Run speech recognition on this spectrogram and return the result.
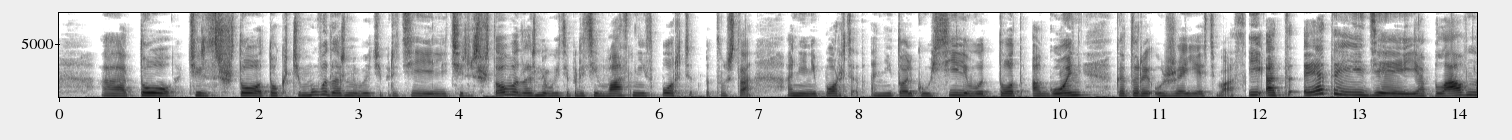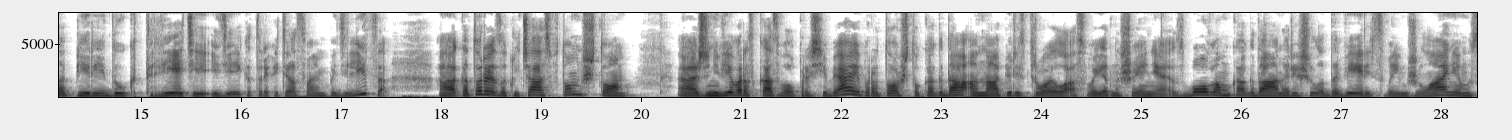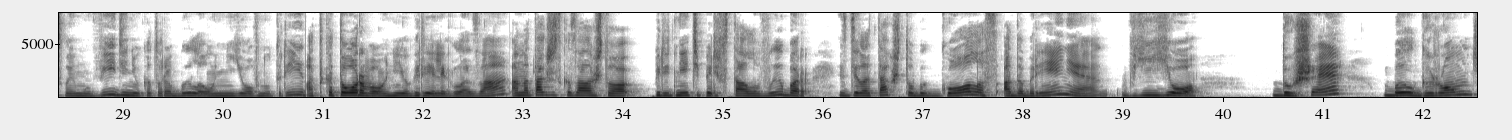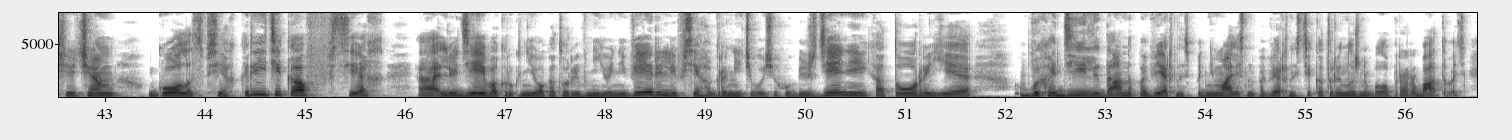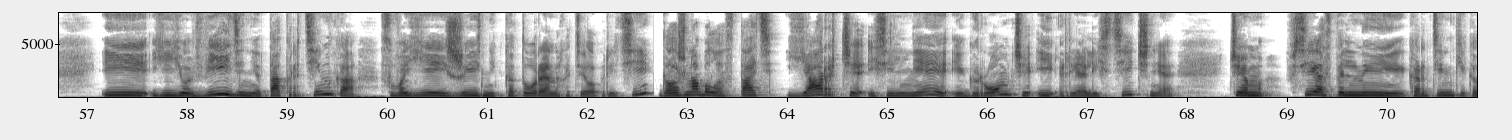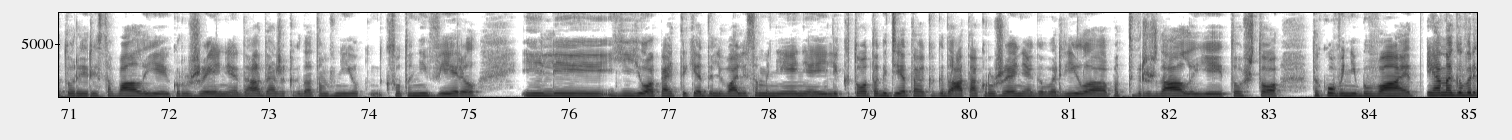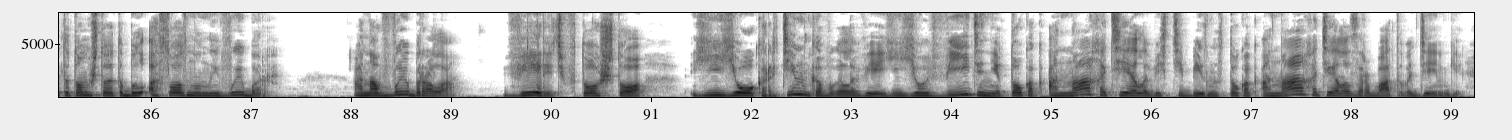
а, то, через что, то, к чему вы должны будете прийти, или через что вы должны будете прийти, вас не испортят, потому что они не портят, они только усиливают тот огонь, который уже есть в вас. И от этой идеи я плавно перейду к третьей идее, которой я хотела с вами поделиться, которая заключалась в том, что Э, Женевьева рассказывала про себя и про то, что когда она перестроила свои отношения с Богом, когда она решила доверить своим желаниям и своему видению, которое было у нее внутри, от которого у нее горели глаза, она также сказала, что перед ней теперь встал выбор сделать так, чтобы голос одобрения в ее душе был громче, чем голос всех критиков, всех людей вокруг нее, которые в нее не верили, всех ограничивающих убеждений, которые выходили, да, на поверхность, поднимались на поверхности, которые нужно было прорабатывать. И ее видение, та картинка своей жизни, к которой она хотела прийти, должна была стать ярче и сильнее, и громче, и реалистичнее, чем все остальные картинки, которые рисовало ей окружение, да, даже когда там в нее кто-то не верил, или ее опять-таки одолевали сомнения, или кто-то где-то когда-то окружение говорило, подтверждало ей то, что такого не бывает. И она говорит о том, что это был осознанный выбор. Она выбрала верить в то, что ее картинка в голове, ее видение, то, как она хотела вести бизнес, то, как она хотела зарабатывать деньги,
